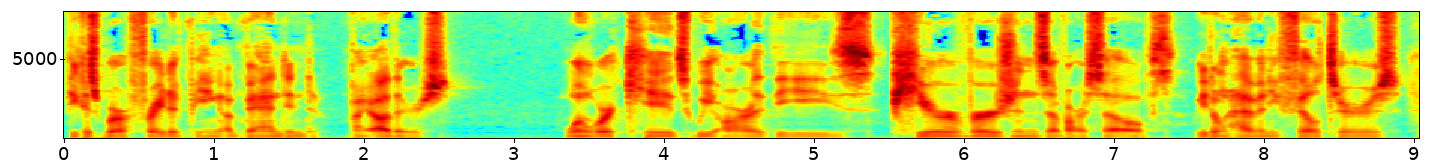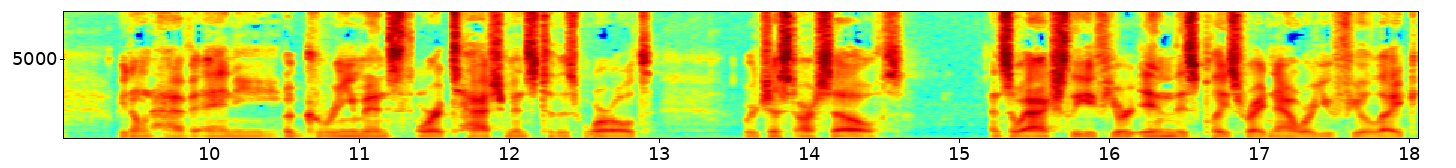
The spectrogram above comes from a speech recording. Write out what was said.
because we're afraid of being abandoned by others. When we're kids, we are these pure versions of ourselves. We don't have any filters, we don't have any agreements or attachments to this world. We're just ourselves. And so, actually, if you're in this place right now where you feel like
